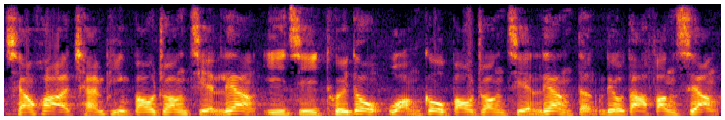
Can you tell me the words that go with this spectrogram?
强化产品包装减量，以及推动网购包装减量等六大方向。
